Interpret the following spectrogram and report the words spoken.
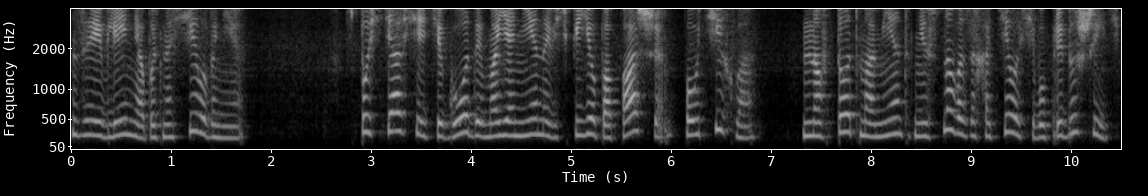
заявление об изнасиловании. Спустя все эти годы моя ненависть к ее папаше поутихла, но в тот момент мне снова захотелось его придушить,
